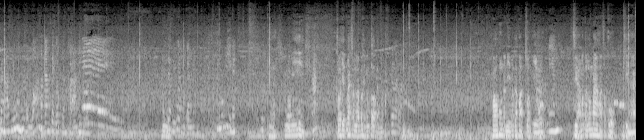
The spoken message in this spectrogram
ไปหาซื้อมันใส่ว่ามาทำใส่กระป๋องขานี่จะมีคนเหมือนกันไหมมันมีไหมนะมันมีเขาเจ็ดมาสำหรับว่าให้มันต่อกันเนาะก็นั่นแหละเพราะพวกอันนี้มันก็หอดช่วงเอวแม่นเสือมันก็ลงมาหอดสะโพกสินะ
